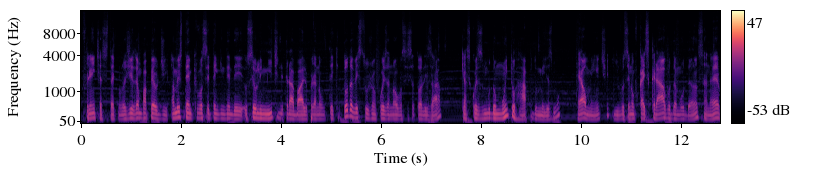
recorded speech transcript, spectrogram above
frente a essas tecnologias é um papel de, ao mesmo tempo que você tem que entender o seu limite de trabalho para não ter que toda vez que surge uma coisa nova você se atualizar, que as coisas mudam muito rápido mesmo realmente, e você não ficar escravo da mudança, né?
